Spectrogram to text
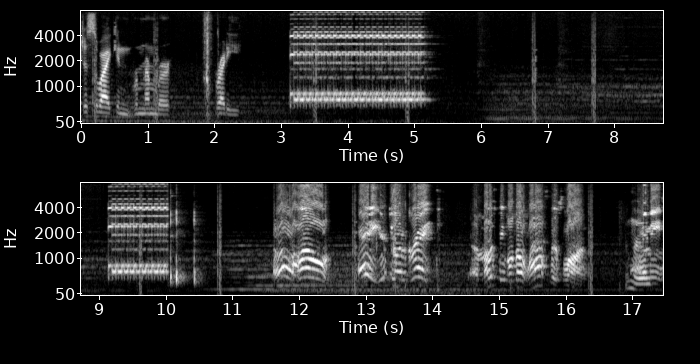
Just so I can remember Freddy. Great. Uh, most people don't last this long. Who moved? I mean,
